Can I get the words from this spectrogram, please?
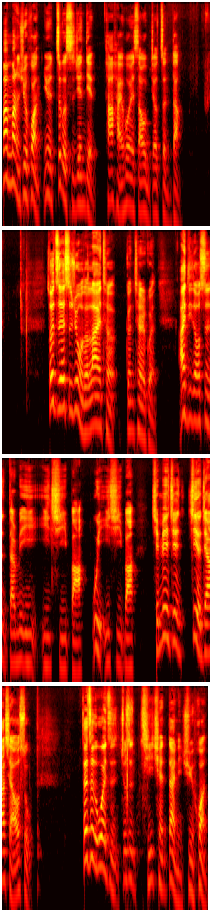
慢慢的去换，因为这个时间点它还会稍微比较震荡。所以直接私讯我的 Light 跟 Telegram，ID 都是 W 一一七八 V 一七八，前面记记得加小数，在这个位置就是提前带你去换。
